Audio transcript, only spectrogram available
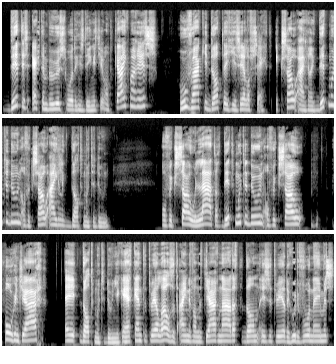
dit is echt een bewustwordingsdingetje, want kijk maar eens hoe vaak je dat tegen jezelf zegt. Ik zou eigenlijk dit moeten doen of ik zou eigenlijk dat moeten doen. Of ik zou later dit moeten doen. Of ik zou volgend jaar eh, dat moeten doen. Je herkent het wel. Als het einde van het jaar nadert, dan is het weer de goede voornemens.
